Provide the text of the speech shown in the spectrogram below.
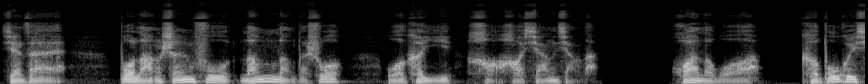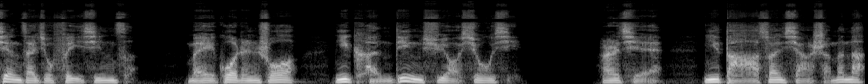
现在，布朗神父冷冷的说：“我可以好好想想了。换了我，可不会现在就费心思。美国人说你肯定需要休息，而且你打算想什么呢？”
